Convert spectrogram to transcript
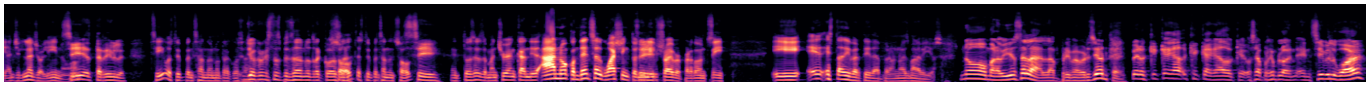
y Angelina Jolie, ¿no? Sí, es terrible. ¿Sí? ¿O estoy pensando en otra cosa? Yo creo que estás pensando en otra cosa. Salt, estoy pensando en Salt. Sí. Entonces, The Manchurian Candidate. Ah, no, con Denzel Washington Sí. y Liv Schreiber, perdón, sí. Y e- está divertida, pero no es maravillosa. No, maravillosa la, la primera versión. Pero qué cagado, qué cagado que, o sea, por ejemplo, en, en Civil War,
